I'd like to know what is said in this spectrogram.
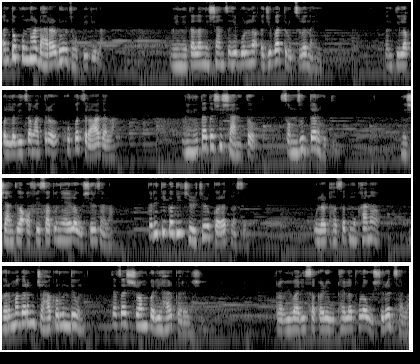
आणि तो पुन्हा ढाराढूर झोपी गेला. विनिताला निशांचं हे बोलणं अजिबात रुचलं नाही. पण तिला पल्लवीचा मात्र खूपच राग आला. विनिता तशी शांत समजूतदार होती. निशांतला ऑफिसातून यायला उशीर झाला तरी ती कधी चिडचिड करत नसे. उलट हसत मुखानं गरमागरम चहा करून देऊन त्याचा श्रम परिहार करायची. रविवारी सकाळी उठायला थोडा उशीरच झाला.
